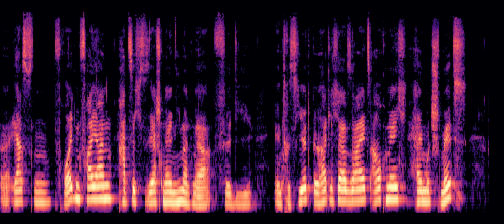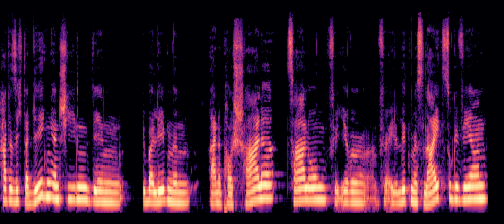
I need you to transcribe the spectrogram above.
äh, ersten Freudenfeiern hat sich sehr schnell niemand mehr für die interessiert behördlicherseits auch nicht. Helmut Schmidt hatte sich dagegen entschieden, den Überlebenden eine pauschale Zahlung für ihre für erlittenes Leid zu gewähren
